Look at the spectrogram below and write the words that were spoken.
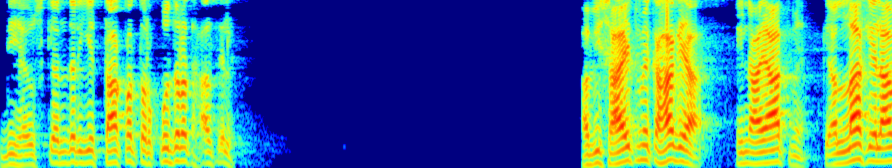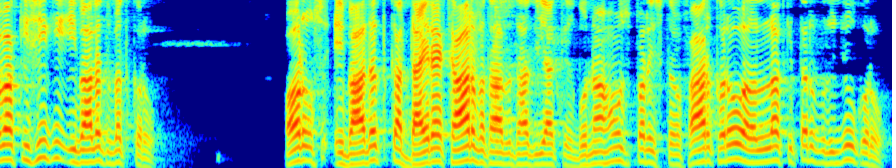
بھی ہے۔ اس کے اندر یہ طاقت اور قدرت حاصل ہے۔ اب اس آیت میں کہا گیا، ان آیات میں، کہ اللہ کے علاوہ کسی کی عبادت مت کرو۔ اور اس عبادت کا دائرۂ کار بتا بتا دیا کہ گناہوں پر استغفار کرو اور اللہ کی طرف رجوع کرو۔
